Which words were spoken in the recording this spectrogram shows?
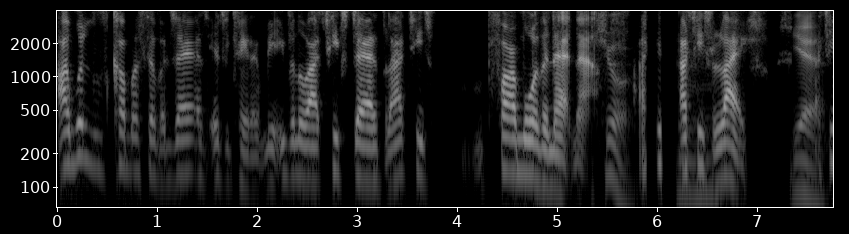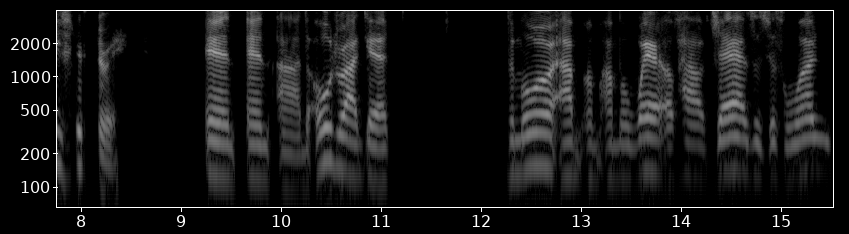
I wouldn't call myself a jazz educator. I mean, even though I teach jazz, but I teach far more than that now. Sure. I, mm-hmm. I teach life. Yeah. I teach history, and and uh, the older I get, the more I'm, I'm, I'm aware of how jazz is just one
